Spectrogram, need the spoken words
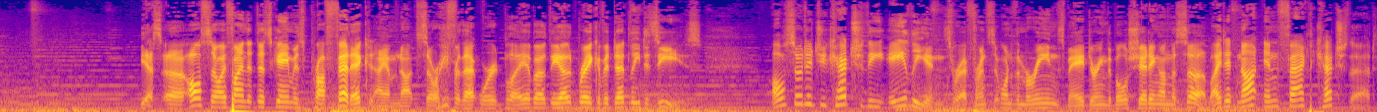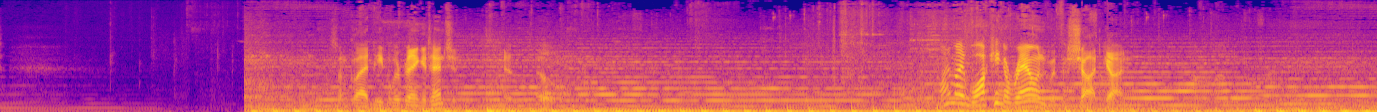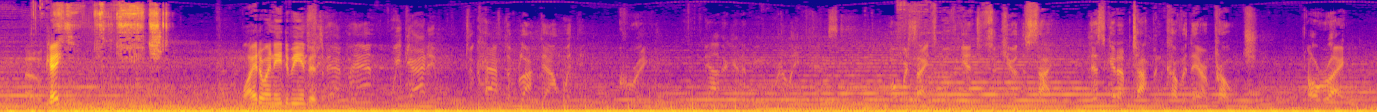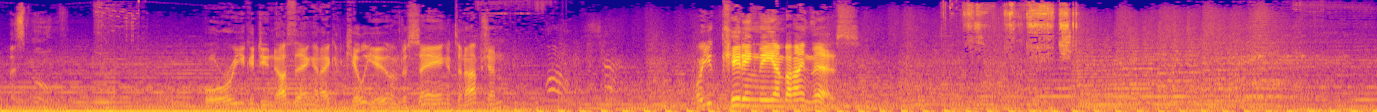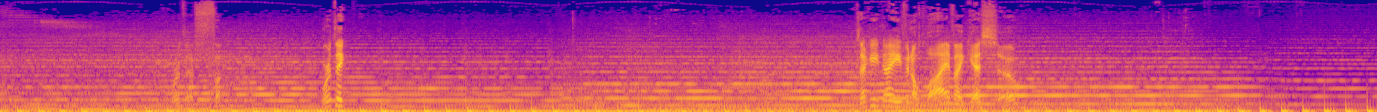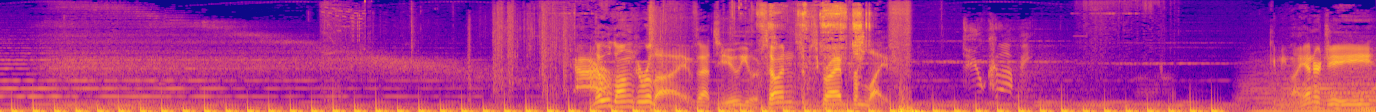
Yes, uh, also, I find that this game is prophetic, I am not sorry for that wordplay, about the outbreak of a deadly disease. Also, did you catch the aliens reference that one of the Marines made during the bullshitting on the sub? I did not, in fact, catch that. Glad people are paying attention. Uh, Oh. Why am I walking around with a shotgun? Okay. Why do I need to be invisible? man, we got him. Took half the block down with it. Great. Now they're gonna be really pissed. Oversight's moving in to secure the site. Let's get up top and cover their approach. All right, let's move. Or you could do nothing and I could kill you. I'm just saying, it's an option. Are you kidding me? I'm behind this. Where the fuck? Where'd they? Is that guy even alive? I guess so. No longer alive. That's you. You have unsubscribed from life. My energy.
